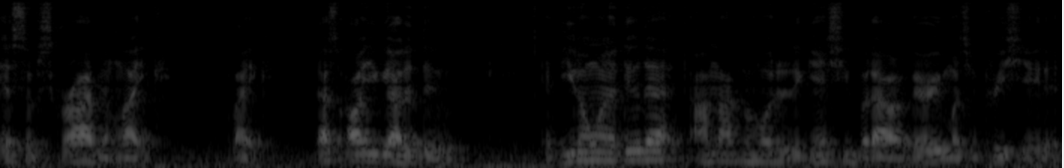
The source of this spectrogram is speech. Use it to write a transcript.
is subscribe and like. Like that's all you gotta do. If you don't want to do that, I'm not gonna hold it against you, but I would very much appreciate it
